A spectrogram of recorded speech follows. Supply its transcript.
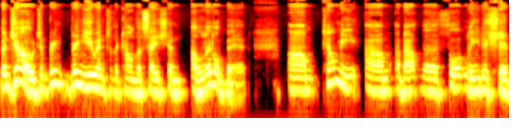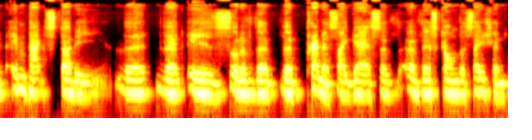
But Joe, to bring bring you into the conversation a little bit. Um, tell me um, about the thought leadership impact study that that is sort of the the premise, I guess, of of this conversation,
